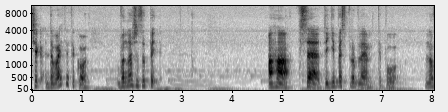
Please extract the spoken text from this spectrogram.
чекай, давайте тако. Воно ж зупи. Ага, все, тоді без проблем. Типу, no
